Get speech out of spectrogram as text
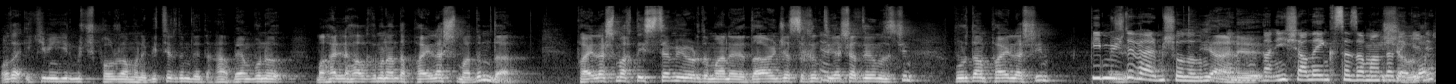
O da 2023 programını bitirdim dedi. Ha ben bunu mahalle halkımla da paylaşmadım da paylaşmak da istemiyordum hani daha önce sıkıntı Evet. yaşadığımız için buradan paylaşayım. Bir müjde vermiş olalım yani- buradan. İnşallah en kısa zamanda da gelir.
